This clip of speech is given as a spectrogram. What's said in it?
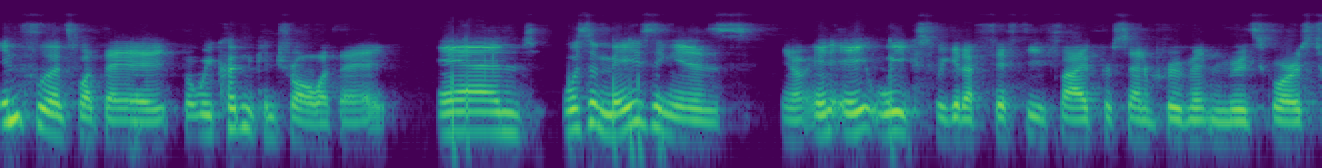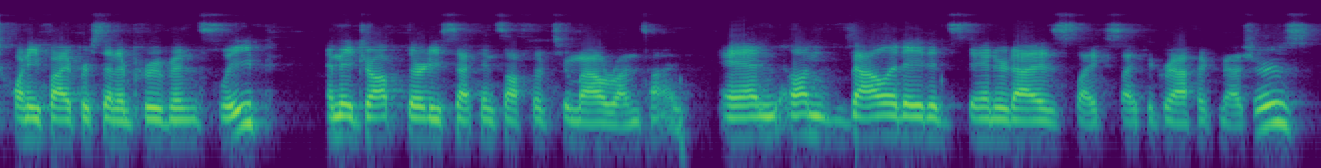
influence what they ate, but we couldn't control what they ate. And what's amazing is, you know, in eight weeks, we get a 55% improvement in mood scores, 25% improvement in sleep, and they drop 30 seconds off their two mile run time and on validated, standardized, like psychographic measures.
